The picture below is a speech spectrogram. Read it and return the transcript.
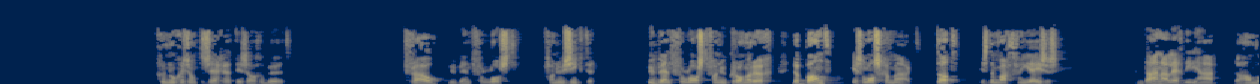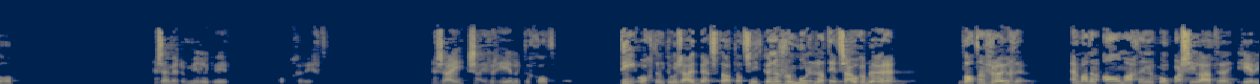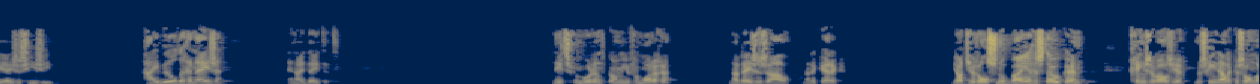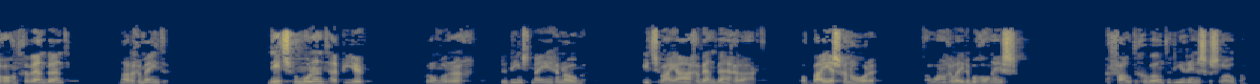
genoeg is om te zeggen het is al gebeurd. Vrouw, u bent verlost van uw ziekte. U bent verlost van uw kromme rug. De band is losgemaakt. Dat is de macht van Jezus. En daarna legde hij haar de handen op. En zij werd onmiddellijk weer opgericht. En zij, zij verheerlijkte God. Die ochtend toen ze uit bed stapte, had ze niet kunnen vermoeden dat dit zou gebeuren. Wat een vreugde. En wat een almacht en een compassie laat de Heer Jezus hier zien. Hij wilde genezen en hij deed het. Niets vermoedend kwam je vanmorgen naar deze zaal, naar de kerk. Je had je rol snoep bij je gestoken en ging zoals je misschien elke zondagochtend gewend bent naar de gemeente. Niets vermoedend heb je je kromme rug de dienst mee ingenomen. Iets waar je aan gewend bent geraakt. Wat bij is gaan horen. Wat al lang geleden begonnen is. Een foute gewoonte die erin is geslopen.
